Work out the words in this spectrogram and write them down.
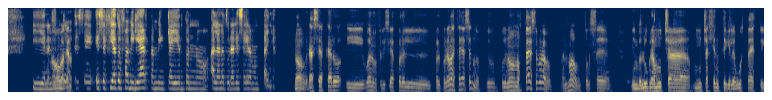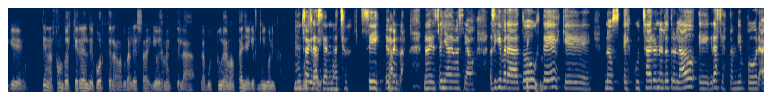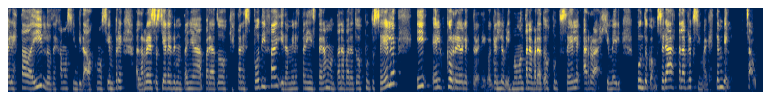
y en el fondo ese, ese fiato familiar también que hay en torno a la naturaleza y a la montaña. No, gracias, Caro. Y bueno, felicidades por el, por el programa que estáis haciendo, porque no, no está ese programa, es nuevo. Entonces, involucra mucha, mucha gente que le gusta esto y que tiene, en el fondo, es querer el deporte, la naturaleza y obviamente la, la cultura de montaña, que es muy bonita. Muchas gracias, Nacho. Sí, es verdad, nos enseña demasiado. Así que para todos ustedes que nos escucharon al otro lado, eh, gracias también por haber estado ahí. Los dejamos invitados, como siempre, a las redes sociales de Montaña para Todos que están en Spotify y también están en Instagram, montanaparatodos.cl y el correo electrónico, que es lo mismo, montanaparatodos.cl arroba gmail.com. Será hasta la próxima, que estén bien. Chao.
